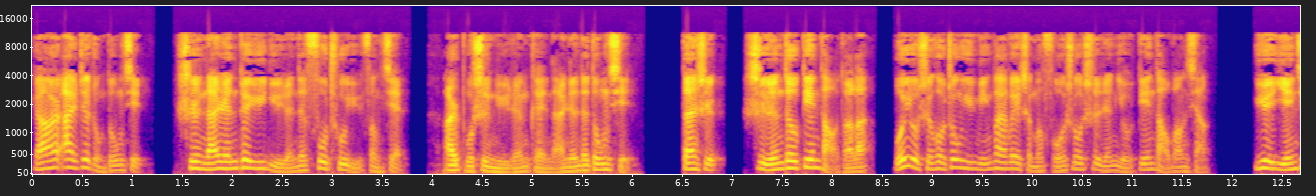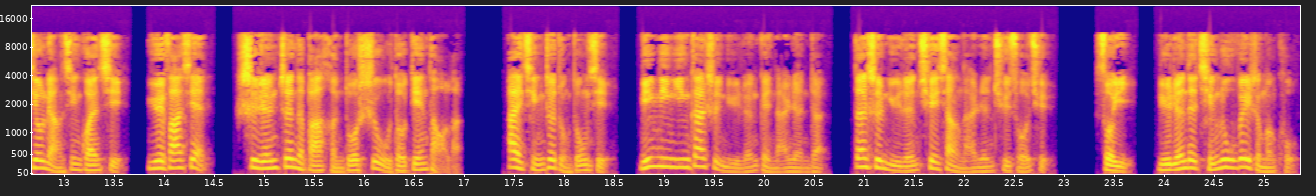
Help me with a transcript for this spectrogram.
然而，爱这种东西是男人对于女人的付出与奉献，而不是女人给男人的东西。但是世人都颠倒的了。我有时候终于明白为什么佛说世人有颠倒妄想。越研究两性关系，越发现世人真的把很多事物都颠倒了。爱情这种东西明明应该是女人给男人的，但是女人却向男人去索取。所以，女人的情路为什么苦？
